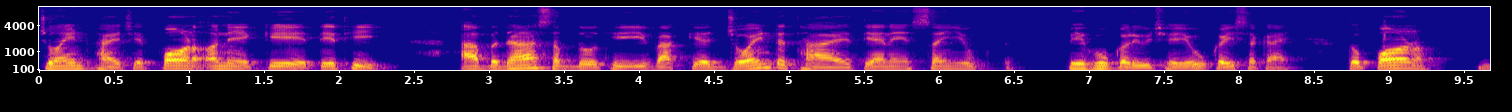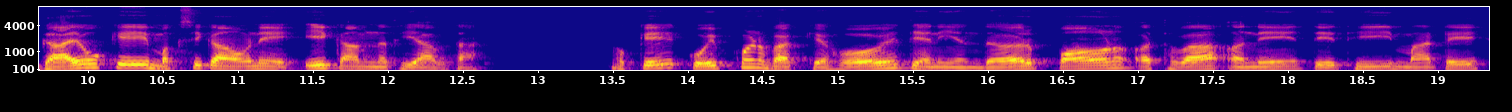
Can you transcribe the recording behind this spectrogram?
જોઈન્ટ થાય છે. પણ અને કે, તેથી આ બધા શબ્દોથી વાક્ય જોઈન્ટ થાય તેને સંયુક્ત ભેગું કર્યું છે, એવું કહી શકાય. તો પણ ગાયો કે મક્ષિકાઓને એ કામ નથી આવતા. ઓકે, કોઈ પણ વાક્ય હોય તેની અંદર પણ અથવા અને તેથી માટે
